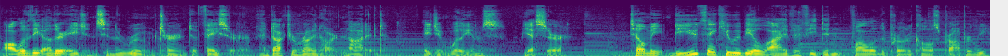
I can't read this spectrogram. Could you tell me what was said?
All of the other agents in the room turned to face her, and Dr. Reinhardt nodded. Agent Williams, yes, sir. Tell me, do you think he would be alive if he didn't follow the protocols properly?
